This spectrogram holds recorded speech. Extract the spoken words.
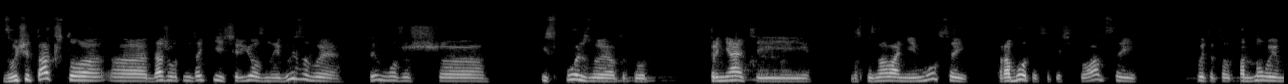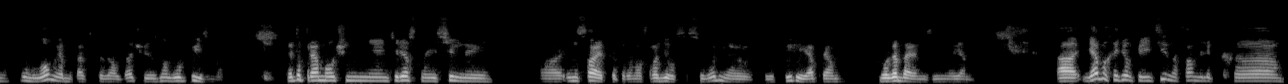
Звучит так, что э, даже вот на такие серьезные вызовы ты можешь, э, используя вот это вот принятие и распознавание эмоций, работать с этой ситуацией какой-то под новым углом, я бы так сказал, да, через новую призму. Это прямо очень интересный и сильный э, инсайт, который у нас родился сегодня в эфире. Я прям благодарен за него, Ян. А, я бы хотел перейти, на самом деле, к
